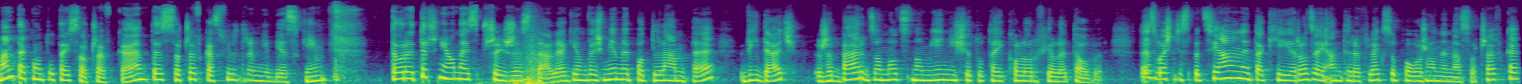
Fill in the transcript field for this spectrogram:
Mam taką tutaj soczewkę. To jest soczewka z filtrem niebieskim. Teoretycznie ona jest przejrzysta, ale jak ją weźmiemy pod lampę, widać, że bardzo mocno mieni się tutaj kolor fioletowy. To jest właśnie specjalny taki rodzaj antyrefleksu położony na soczewkę,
